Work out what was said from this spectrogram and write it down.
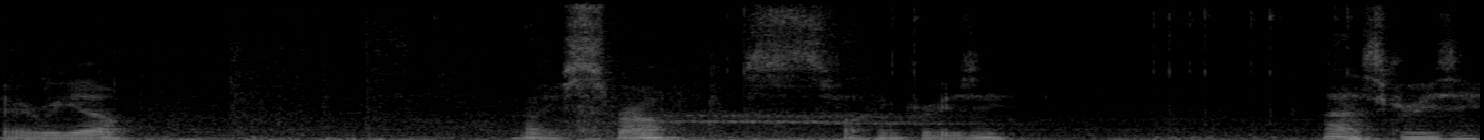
There we go. Nice, bro. It's fucking crazy. That's crazy.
